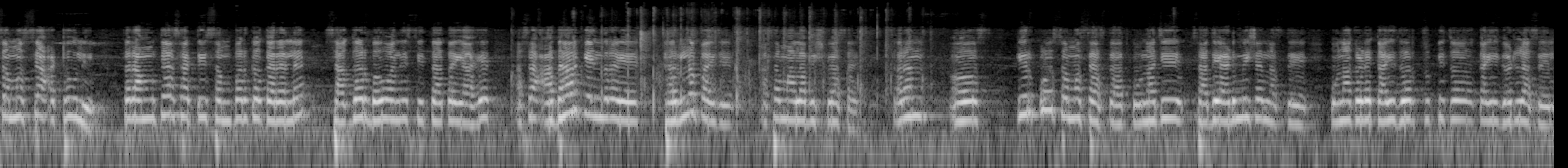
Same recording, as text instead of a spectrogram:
समस्या आठवली तर आमच्यासाठी संपर्क कार्यालय सागर भाऊ आणि सीताताई आहेत असं आधार केंद्र हे ठरलं पाहिजे असा मला विश्वास आहे. कारण किरकोळ समस्या असतात कोणाची साधी ऍडमिशन असते कोणाकडे काही जर चुकीचं काही घडलं असेल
